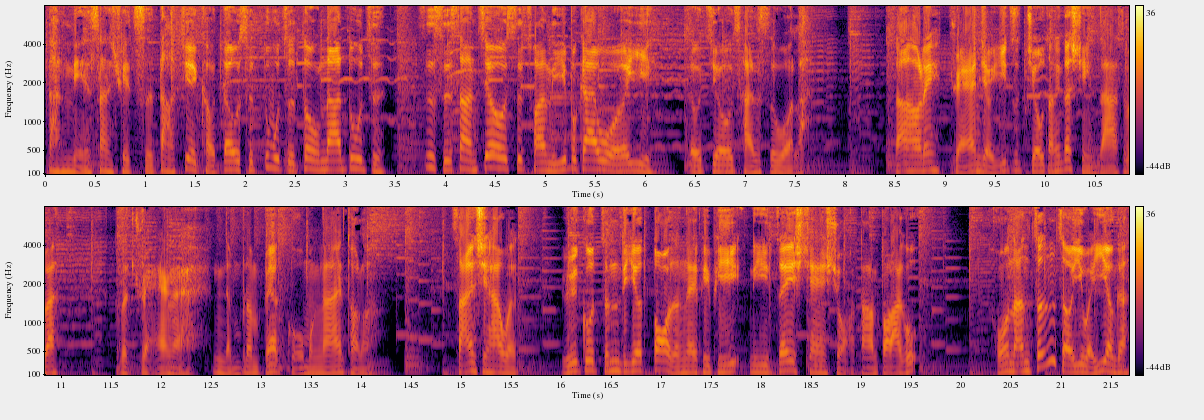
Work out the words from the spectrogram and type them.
当年上学迟到，借口都是肚子痛拉肚子，事实上就是床离不开我而已，都纠缠死我了。然后呢，砖就一直纠缠你到现在，是吧？这个船啊，你能不能不要这么爱他了？上一期还问，如果真的有打人 A P P，你最想下单打哪个？河南郑州一位友讲，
